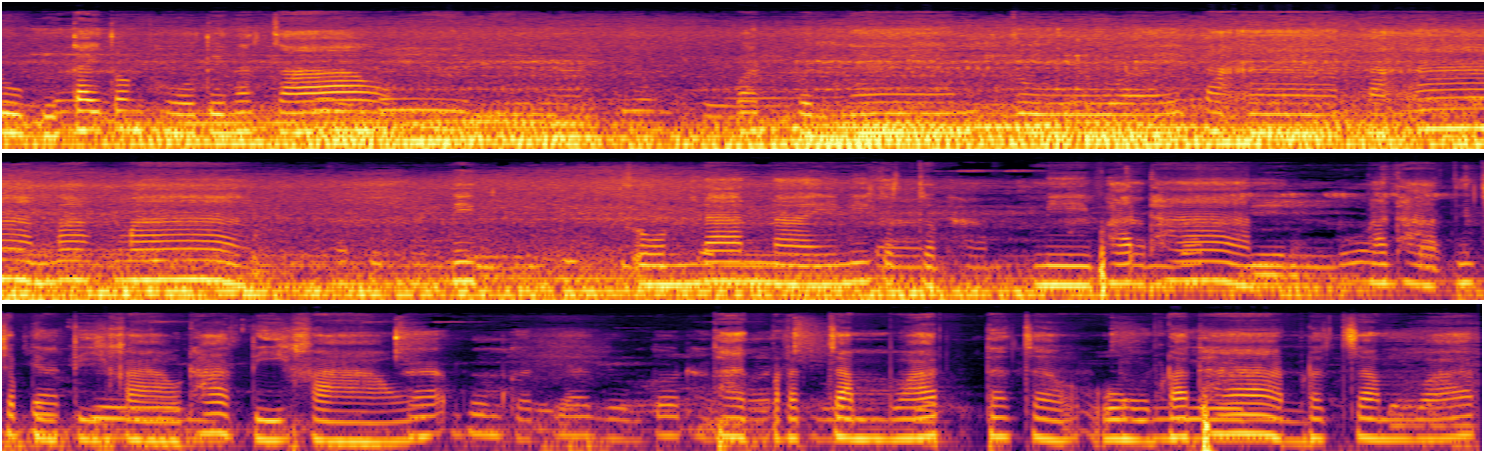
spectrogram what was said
รูปอยู่ใต้ต้นโพด้วยนะเจ้า วัดเป็นงามสวยสะอาดสะอ้านมากมากนี่โซนด้านในนี่ก็จะมีพระธาตุพระธาตุนี่จะเป็นสีขาวธาตุสีขาวธาตุประจำวัดนะเจ้าองค์พระธาตุประจำวัด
